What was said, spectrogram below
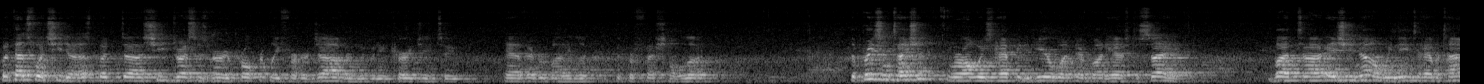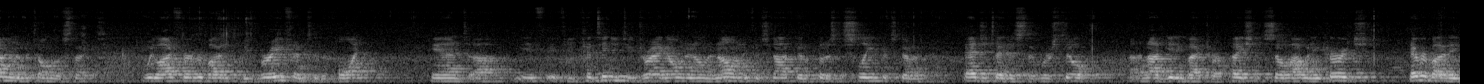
But that's what she does, but uh, she dresses very appropriately for her job, and we would encourage you to have everybody look the professional look. The presentation, we're always happy to hear what everybody has to say, but uh, as you know, we need to have a time limit on those things. We like for everybody to be brief and to the point. and uh, if, if, you continue to drag on and on and on, if it's not going to put us to sleep, it's going to agitate us that we're still uh, not getting back to our patients. So I would encourage everybody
